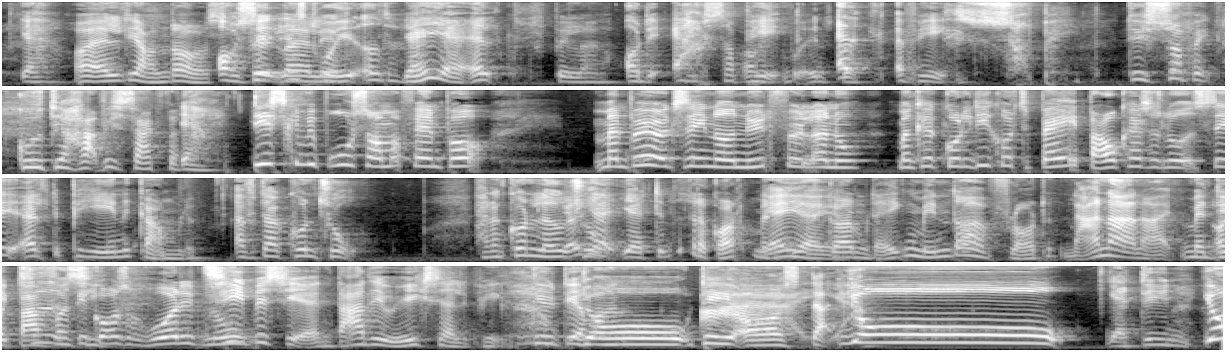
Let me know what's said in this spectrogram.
Ja. Og alle de andre også. Og selv spiller instrueret det. Ja, ja, alt spiller. Og det er så pænt. Alt er pænt. Så pænt. Det er så pænt. Gud, det har vi sagt. Ja. Det skal vi bruge sommerferien på. Man behøver ikke se noget nyt, føler nu. Man kan gå, lige gå tilbage i bagkataloget og se alt det pæne gamle. Altså, der er kun to. Han har kun lavet Ja, to. ja, ja, det ved jeg godt, men Ja, ja, ja, ja, ja. gør dem da ikke mindre flotte. Nej, nej, nej, men det Og er bare tid- for at det sige, går så hurtigt nu. TV-serien, der er det jo ikke særlig pænt. Det er jo der, Jo, det er også der. Jo! Ja, det er en... Jo!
